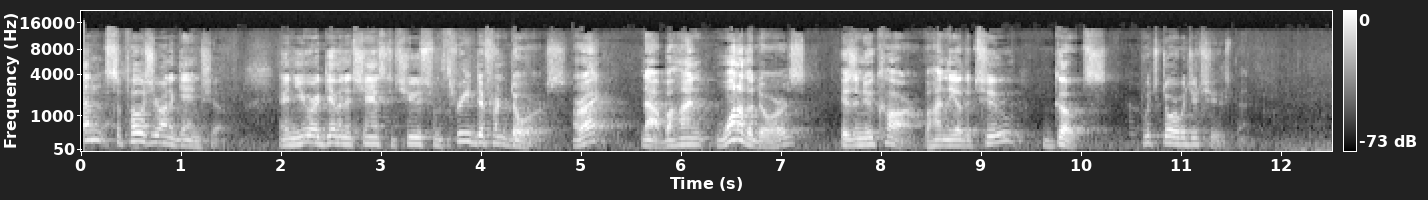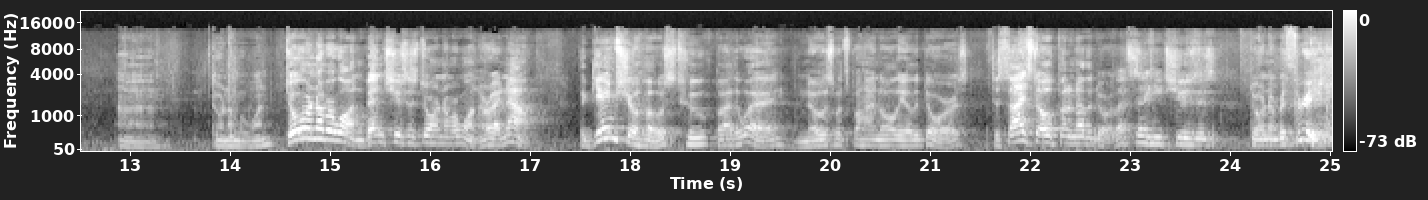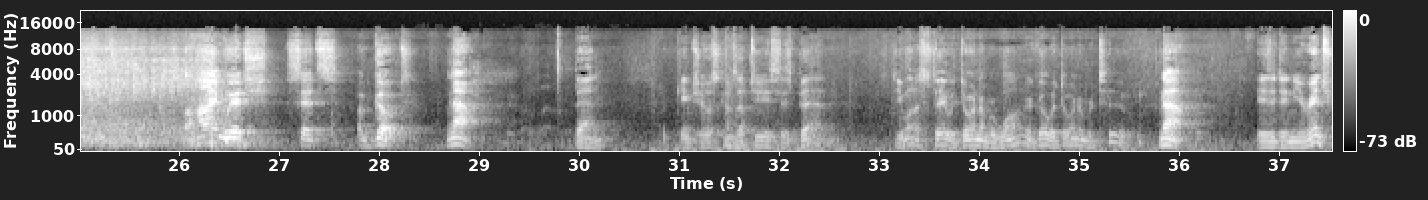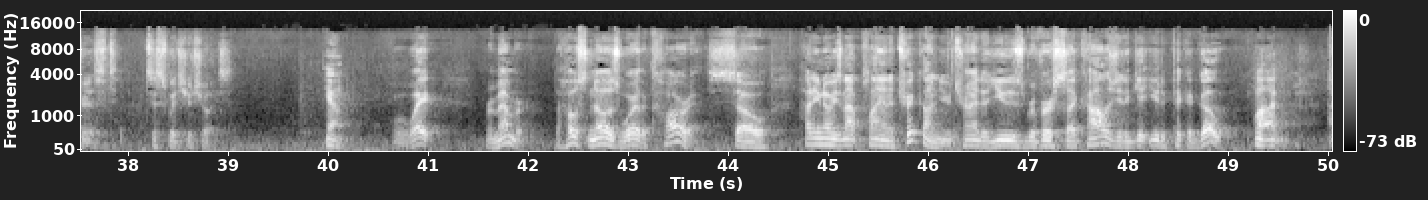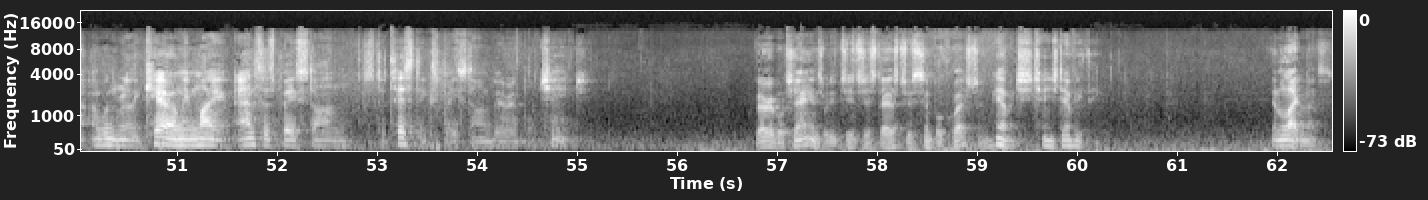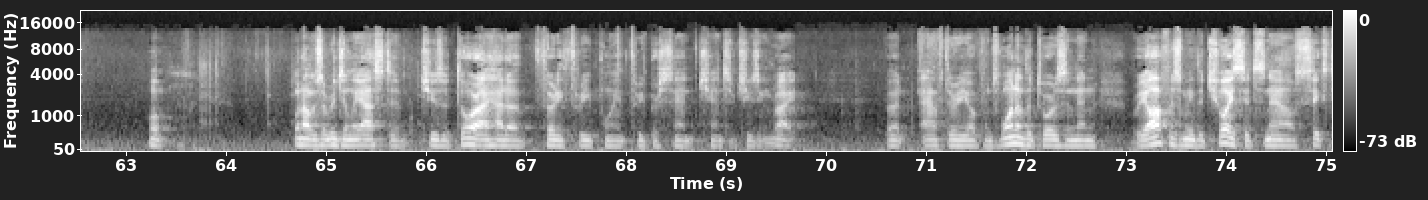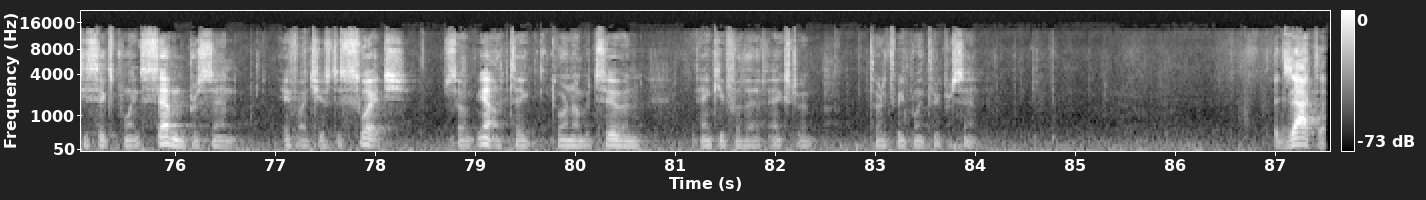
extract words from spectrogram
Then suppose you're on a game show and you are given a chance to choose from three different doors. All right? Now, behind one of the doors is a new car. Behind the other two, goats. Which door would you choose, Ben? Uh, door number one. Door number one. Ben chooses door number one. All right, now, the game show host, who, by the way, knows what's behind all the other doors, decides to open another door. Let's say he chooses door number three, behind which sits a goat. Now, Ben, game show host comes up to you and says, Ben, do you want to stay with door number one or go with door number two? Now, is it in your interest to switch your choice? Yeah. Well, wait. Remember, the host knows where the car is. So, how do you know he's not playing a trick on you, trying to use reverse psychology to get you to pick a goat? Well, I, I wouldn't really care. I mean, my answer's based on statistics, based on variable change. Variable change, but he just asked you a simple question. Yeah, but she changed everything. Enlighten us. Well, when I was originally asked to choose a door, I had a 33.3% chance of choosing right. But after he opens one of the doors and then reoffers me the choice, it's now 66.7% if I choose to switch. So, yeah, I'll take door number two, and thank you for the extra 33.3%. Exactly.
